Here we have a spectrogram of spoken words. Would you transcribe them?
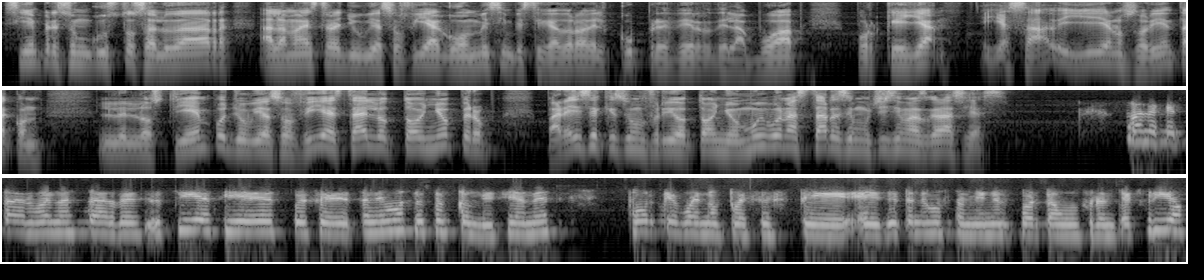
siempre es un gusto saludar a la maestra Lluvia Sofía Gómez, investigadora del CUPREDER de la UAP, porque ella, ella sabe y ella nos orienta con los tiempos, Lluvia Sofía. Está el otoño, pero parece que es un frío otoño. Muy buenas tardes y muchísimas gracias. Hola, ¿qué tal? Buenas tardes. Sí, así es. Pues eh, tenemos estas condiciones porque, bueno, pues este, eh, ya tenemos también en puerta un frente frío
